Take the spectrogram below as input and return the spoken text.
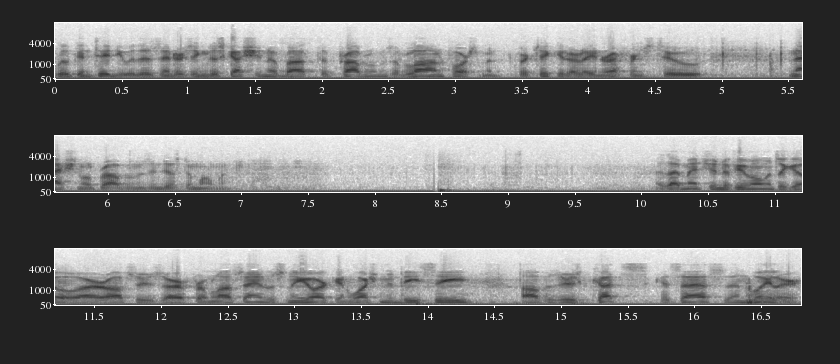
We'll continue with this interesting discussion about the problems of law enforcement, particularly in reference to national problems, in just a moment. As I mentioned a few moments ago, our officers are from Los Angeles, New York, and Washington, D.C. Officers Cutts, Cassese, and Whaler.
